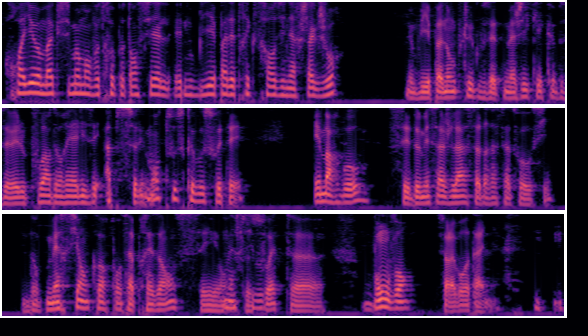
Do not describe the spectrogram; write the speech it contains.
Croyez au maximum en votre potentiel et n'oubliez pas d'être extraordinaire chaque jour. N'oubliez pas non plus que vous êtes magique et que vous avez le pouvoir de réaliser absolument tout ce que vous souhaitez. Et Margot, ces deux messages-là s'adressent à toi aussi. Donc merci encore pour ta présence et on te souhaite euh, bon vent sur la Bretagne.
